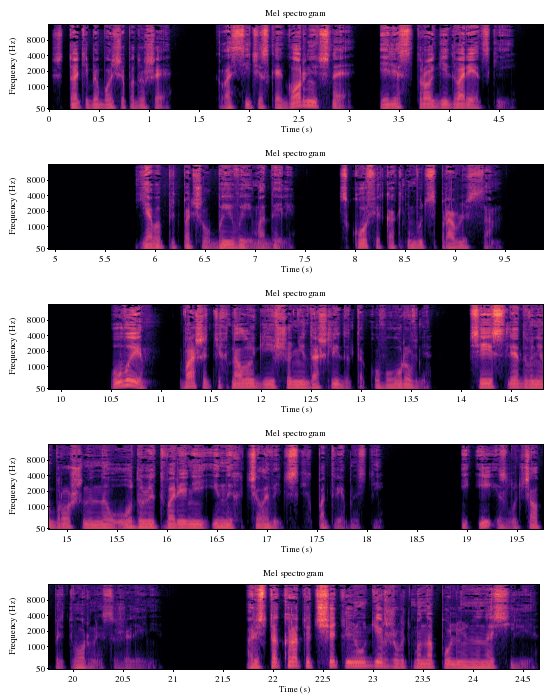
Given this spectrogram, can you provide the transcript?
Что тебе больше по душе? Классическая горничная или строгий дворецкий?» Я бы предпочел боевые модели. С кофе как-нибудь справлюсь сам. Увы, Ваши технологии еще не дошли до такого уровня. Все исследования брошены на удовлетворение иных человеческих потребностей. ИИ излучал притворное сожаление. Аристократы тщательно удерживают монополию на насилие.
